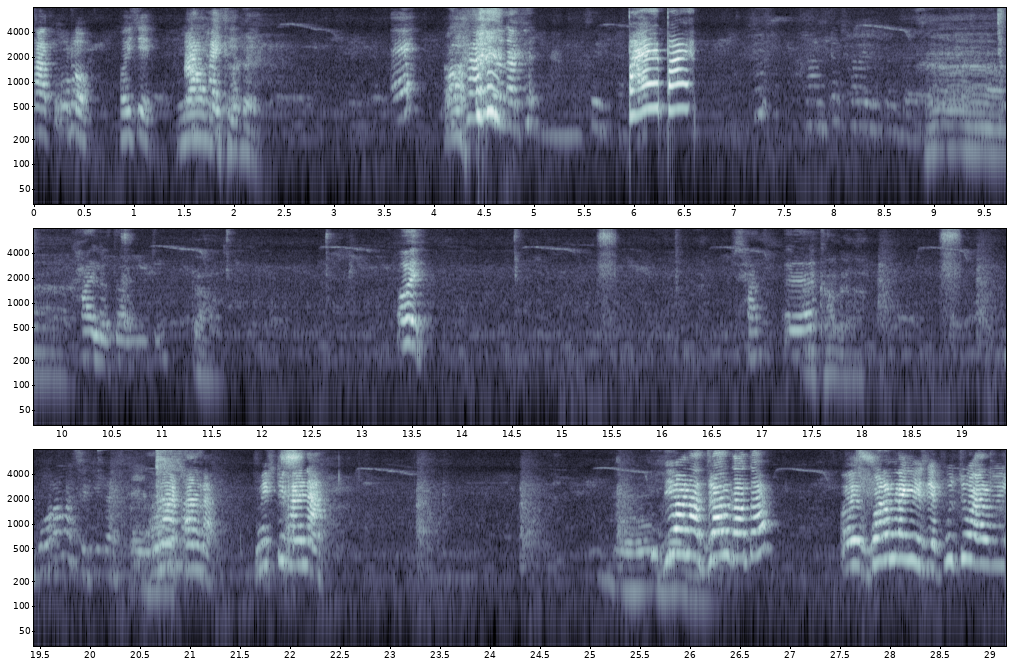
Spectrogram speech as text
থাক উঠো। হয়েছে। আর খাইছে। পায়ে পায়ে। খাইলো তো আমি ওই। সাত খাবে না। না ঠান্ডা। মিষ্টি খায় না। দিও না জল দাও তো। ওই গরম লাগিয়েছে পুচু আর ওই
